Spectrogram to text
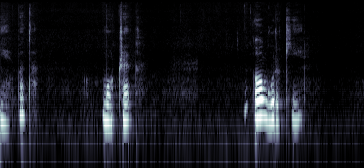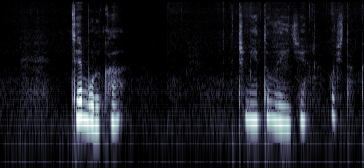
Nie, chyba tak. Boczek. Ogórki. Cebulka. Czy mnie to wyjdzie? Jakoś tak.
